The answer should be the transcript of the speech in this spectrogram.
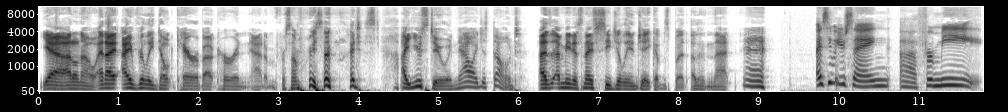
yeah, I don't know. And I, I really don't care about her and Adam for some reason. I just I used to and now I just don't. I, I mean it's nice to see Gillian Jacobs, but other than that, eh. I see what you're saying. Uh, for me,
